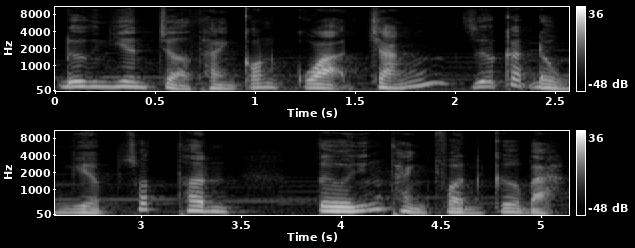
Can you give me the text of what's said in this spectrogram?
đương nhiên trở thành con quạ trắng giữa các đồng nghiệp xuất thân từ những thành phần cơ bản.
